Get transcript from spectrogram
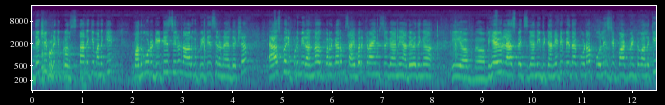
అధ్యక్ష ఇప్పటికి ప్రస్తుతానికి మనకి పదమూడు డిటీసీలు నాలుగు పీటీసీలు ఉన్నాయి అధ్యక్ష. యాజ్ పర్ ఇప్పుడు మీరు అన్న ప్రకారం సైబర్ క్రైమ్స్ కానీ అదేవిధంగా ఈ బిహేవియరల్ ఆస్పెక్ట్స్ కానీ వీటన్నిటి మీద కూడా పోలీస్ డిపార్ట్మెంట్ వాళ్ళకి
